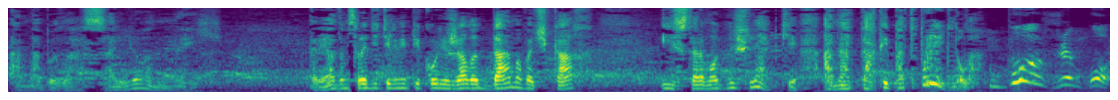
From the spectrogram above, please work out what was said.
Она была соленой. Рядом с родителями Пико лежала дама в очках и старомодной шляпке. Она так и подпрыгнула. Боже мой!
